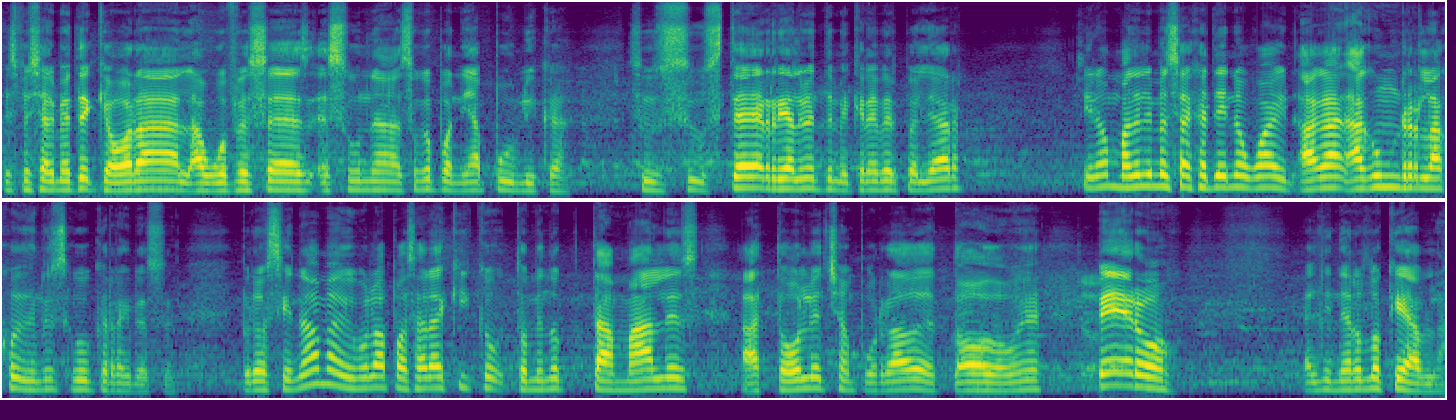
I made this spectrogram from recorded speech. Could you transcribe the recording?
Especialmente que ahora la UFC es, es una, es una compañía pública. Si, si ustedes realmente me quieren ver pelear, si no, mándenle mensaje a Dana White. Hagan, hagan un relajo de Henry Sejudo que regrese. Pero si no, me voy a pasar aquí tomando tamales, atole, champurrado, de todo, eh. Pero el dinero es lo que habla.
